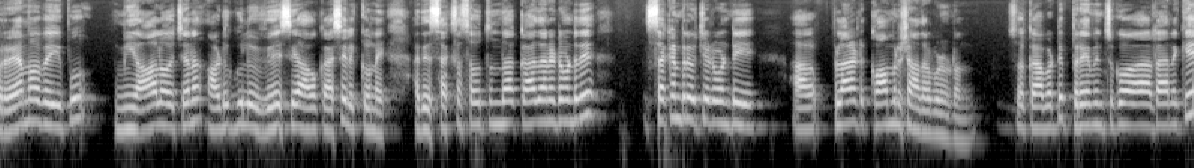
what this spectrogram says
ప్రేమ వైపు మీ ఆలోచన అడుగులు వేసే అవకాశాలు ఎక్కువ ఉన్నాయి అది సక్సెస్ అవుతుందా కాదా అనేటువంటిది సెకండరీ వచ్చేటువంటి ఆ ప్లానెట్ కాంబినేషన్ ఆధారపడి ఉంటుంది. సో కాబట్టి ప్రేమించుకోవడానికి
